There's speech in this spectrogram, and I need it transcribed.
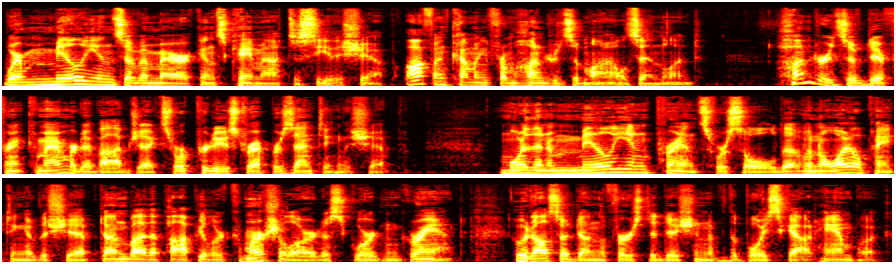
where millions of Americans came out to see the ship, often coming from hundreds of miles inland. Hundreds of different commemorative objects were produced representing the ship. More than a million prints were sold of an oil painting of the ship done by the popular commercial artist Gordon Grant, who had also done the first edition of the Boy Scout Handbook.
